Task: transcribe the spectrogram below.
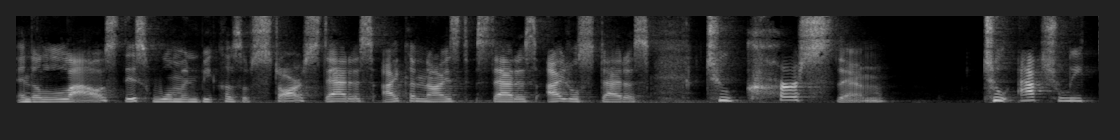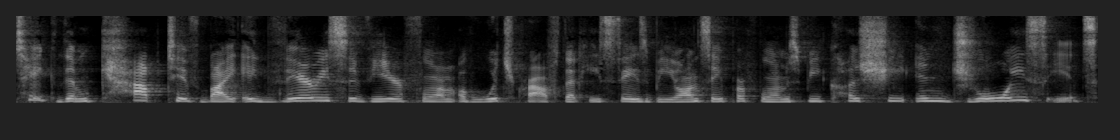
and allows this woman, because of star status, iconized status, idol status, to curse them to actually take them captive by a very severe form of witchcraft that he says Beyonce performs because she enjoys it.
